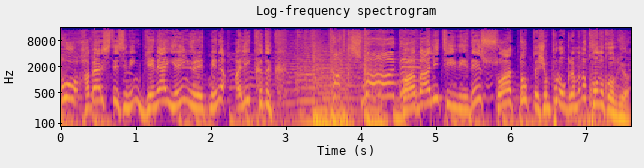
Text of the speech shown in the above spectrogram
bu haber sitesinin genel yayın yönetmeni Ali Kıdık. kaçma Babali TV'de Suat Toktaş'ın programına konuk oluyor.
